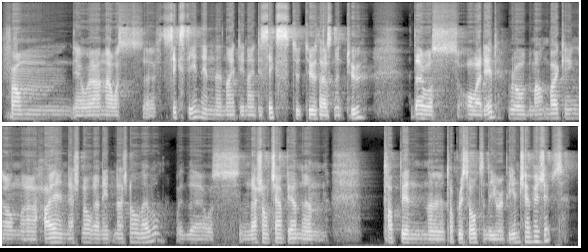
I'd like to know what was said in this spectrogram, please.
from yeah, when I was uh, 16 in uh, 1996 to 2002, that was all I did. Rode mountain biking on a high national and international level. With uh, I was national champion and top in uh, top results in the European Championships.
